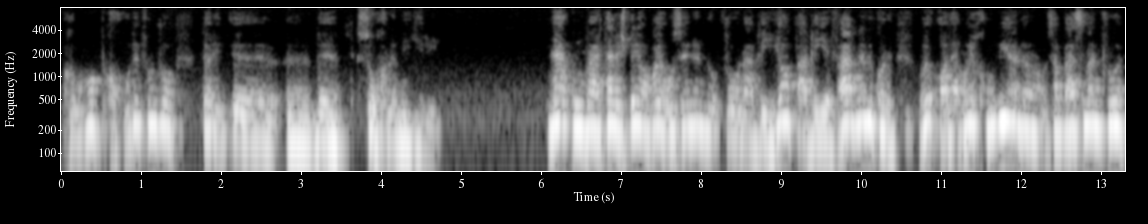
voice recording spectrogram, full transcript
آقا خودتون رو دارید به سخره می‌گیرید. نه اون برترش به آقای حسین رونقی یا بقیه فرق نمی‌کنه. های خوبی هن. مثلا بحث من رو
